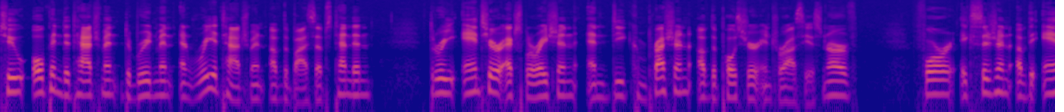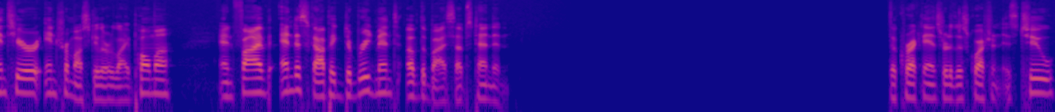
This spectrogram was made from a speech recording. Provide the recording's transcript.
2. Open detachment, debridement, and reattachment of the biceps tendon. 3. Anterior exploration and decompression of the posterior interosseous nerve. 4. Excision of the anterior intramuscular lipoma. And 5. Endoscopic debridement of the biceps tendon. The correct answer to this question is 2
